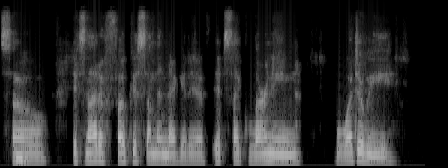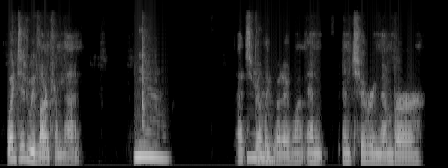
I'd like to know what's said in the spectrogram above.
so mm-hmm. it's not a focus on the negative it's like learning what do we what did we learn from that yeah that's yeah. really what i want and and to remember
